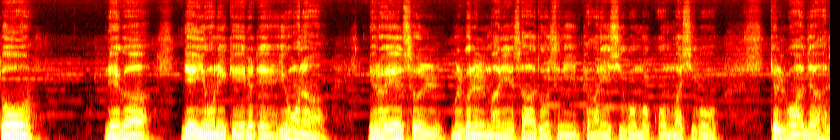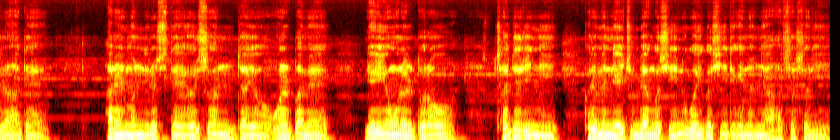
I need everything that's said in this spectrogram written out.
또 내가 내 영혼에게 이르되 영혼아 여러 해 설 물건을 많이 쌓아두었으니 평안히 쉬고 먹고 마시고 결고하자 하리라 하되 하나님은 이르시되 어리석은 자여 오늘 밤에 내 영혼을 도로 찾으리니 그러면 내 준비한 것이 누구의 것이 되겠느냐 하셨으니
